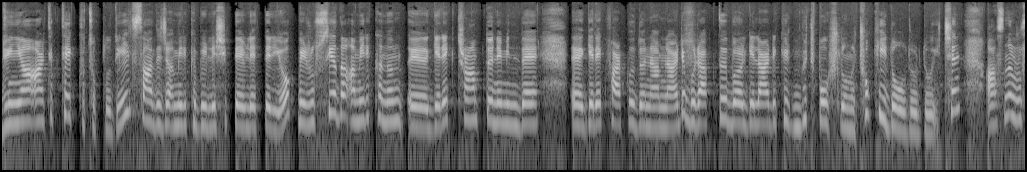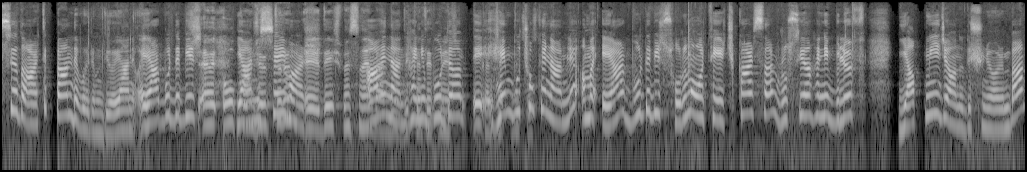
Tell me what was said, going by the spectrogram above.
dünya artık tek kutuplu değil. Sadece Amerika Birleşik Devletleri yok ve Rusya da Amerika'nın e, gerek Trump döneminde e, gerek farklı dönemlerde bıraktığı bölgelerdeki güç boşluğunu çok iyi doldurduğu için aslında Rusya da artık ben de varım diyor. Yani eğer burada bir Evet o yani şey var. e, değişmesine de Aynen dikkat hani burada e, hem bu çok önemli ama eğer burada bir sorun ortaya çıkarsa Rusya hani blöf yapmayacağını düşünüyorum ben.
